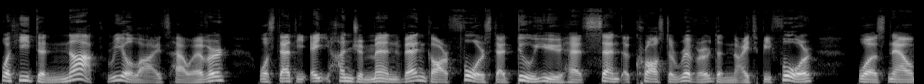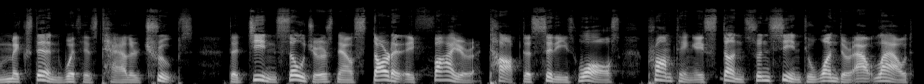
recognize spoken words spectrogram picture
What he did not realize, however, was that the 800-man vanguard force that Du Yu had sent across the river the night before was now mixed in with his tattered troops. The Jin soldiers now started a fire atop the city's walls, prompting a stunned Sun Xin to wonder out loud,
